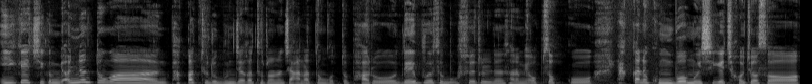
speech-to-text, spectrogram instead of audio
이게 지금 몇 년 동안 바깥으로 문제가 드러나지 않았던 것도 바로 내부에서 목소리를 내는 사람이 없었고 약간의 공범 의식에 젖어서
